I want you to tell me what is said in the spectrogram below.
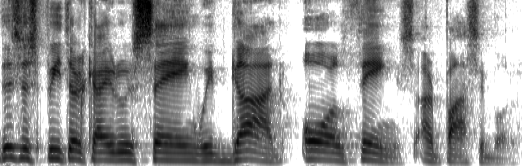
This is Peter Kairos saying, with God, all things are possible.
